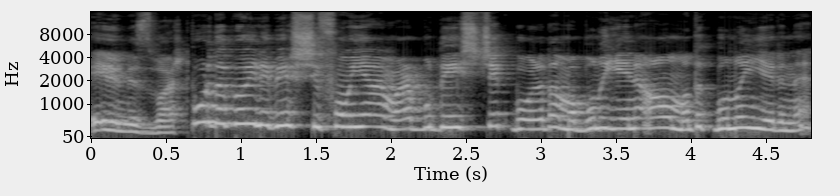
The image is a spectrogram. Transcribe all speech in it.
evimiz var. Burada böyle bir şifonyer var. Bu değişecek bu arada ama bunu yeni almadık. Bunun yerine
